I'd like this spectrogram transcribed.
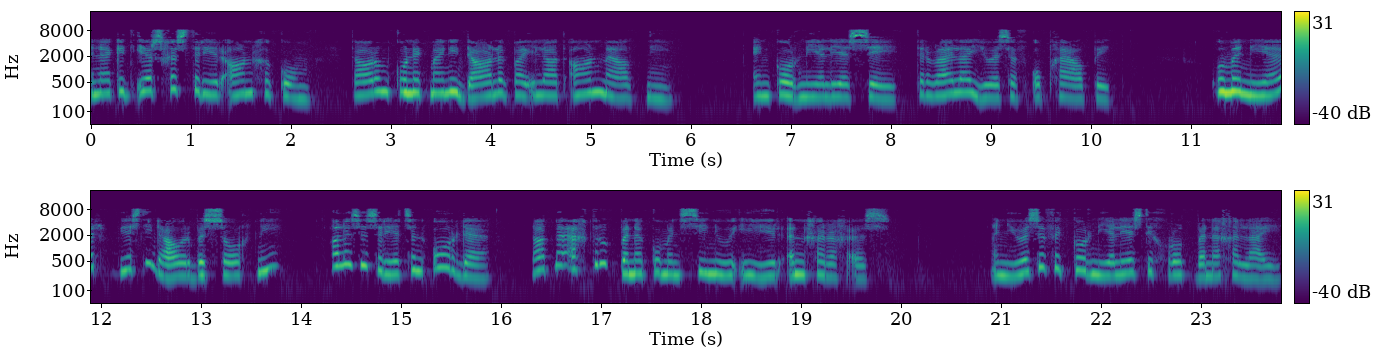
en ek het eers gister hier aangekom, daarom kon ek my nie dadelijk by u laat aanmeld nie. En Cornelius sê, terwyl hy Joosef opgehelp het, O meneer, wees nie daar besorgd nie, alles is reeds in orde, laat my echter ook binnenkom en sien hoe u hier ingerig is. En Joosef het Cornelius die grot binnen gelei.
